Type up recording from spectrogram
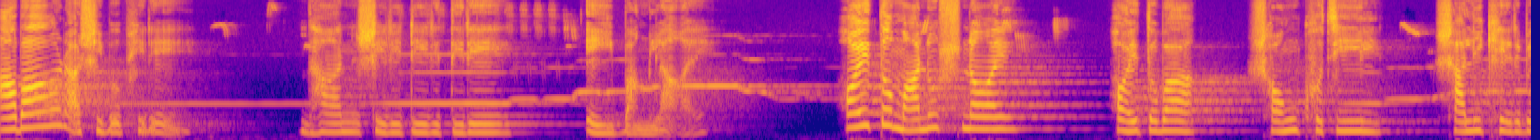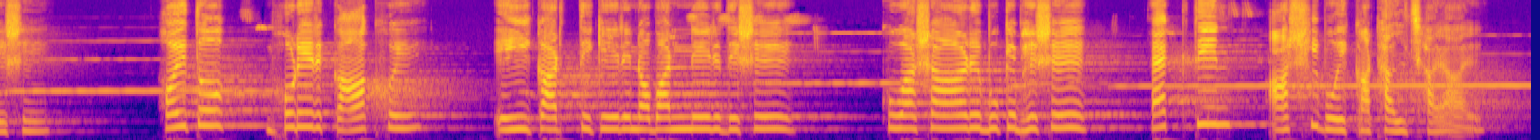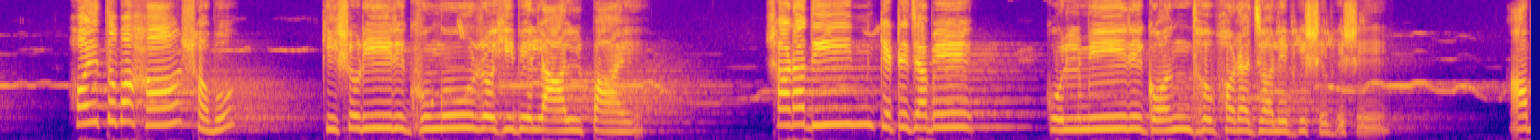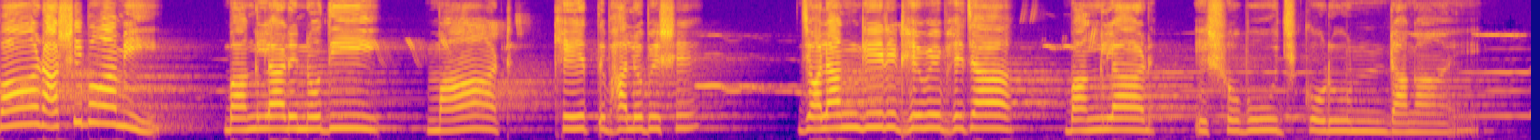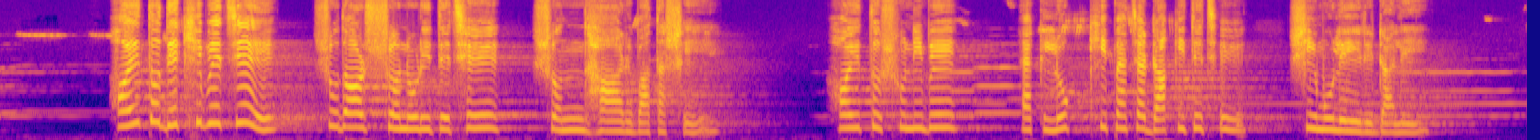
আবার আসিব ফিরে। ধান সিঁড়িটির তীরে এই বাংলায়। হয়তো মানুষ নয়, হয়তোবা শঙ্খচিল শালিখের বেশে। হয়তো ভোরের কাক হয়ে এই কার্তিকের নবান্নের দেশে, কুয়াশার বুকে ভেসে একদিন আসিব এ কাঁঠাল ছায়ায়। হয়তোবা হাঁস হব কিশোরীর ঘুঙুর রহিবে লাল পায়। সারাদিন কেটে যাবে কলমির গন্ধ ভরা জলে ভেসে ভেসে। আবার আসিব আমি বাংলার নদী, মাঠ, ক্ষেত ভালোবেসে। জলাঙ্গির ঢেউয়ে ভেজা বাংলার এ সবুজ করুণ ডাঙায়। হয়তো দেখিবে যে সুদর্শন উড়িতেছে সন্ধ্যার বাতাসে। হয়তো শুনিবে এক লক্ষ্মী প্যাঁচা ডাকিতেছে শিমুলের ডালে।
